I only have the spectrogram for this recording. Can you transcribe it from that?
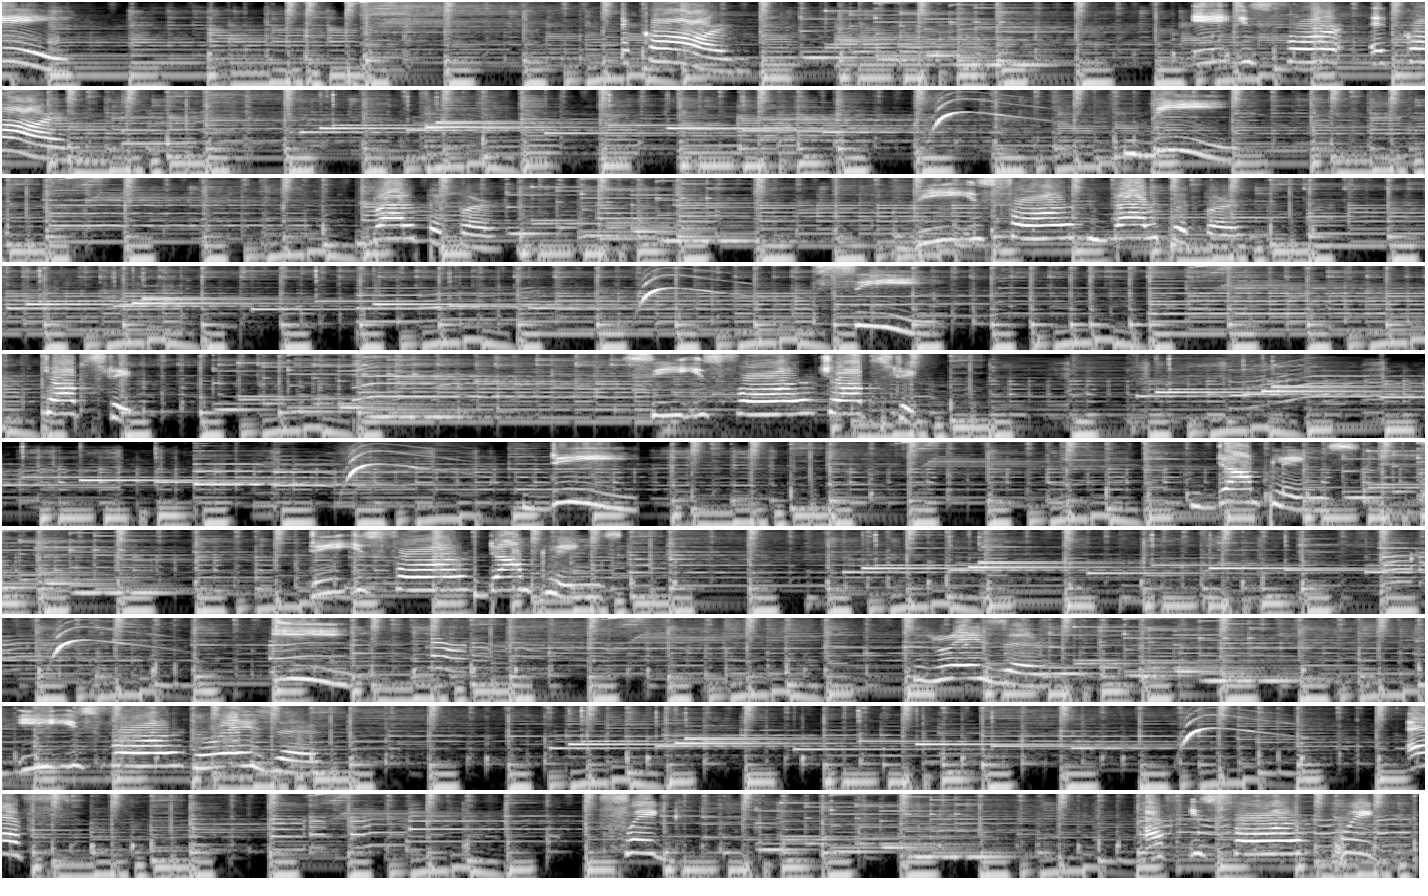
A Acorn A is for acorn B. Bell pepper B is for bell Chopstick. C is for chopstick. D. Dumplings. D is for dumplings razor F. Fig. F is for fig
